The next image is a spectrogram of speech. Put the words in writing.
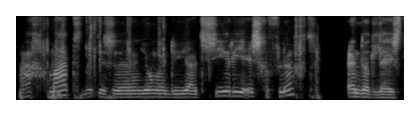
Ahmad. Dat is een jongen die uit Syrië is gevlucht. En dat leest,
